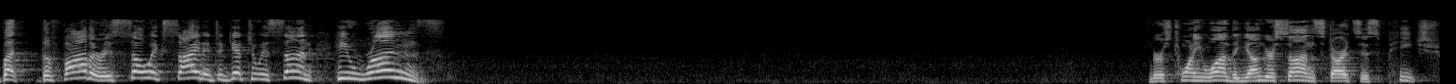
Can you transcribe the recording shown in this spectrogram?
But the father is so excited to get to his son, he runs. Verse 21, the younger son starts his speech.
